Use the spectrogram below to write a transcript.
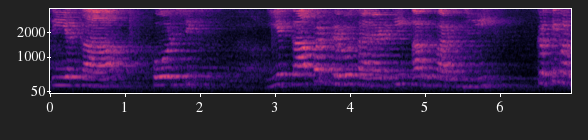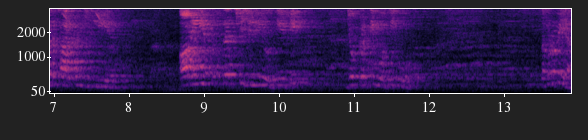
Cl का फोर सिक्स ये कापर फेरोसाइनाइड की अर्धपारगम झिल्ली कृत्रिम अर्धपारगम झिल्ली है। और ये सबसे अच्छी झिल्ली होती है, ठीक? जो कृत्रिम होती वो। समझो भैया?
